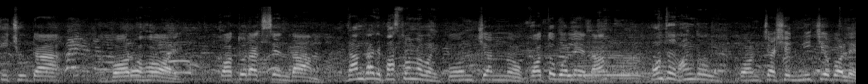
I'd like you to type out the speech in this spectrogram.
কিছুটা বড় হয়। কত রাখছেন দাম? দাম তাহলে পাঁচপান্ন ভাই। পঞ্চান্ন কত বলে দাম? পঞ্চাশ ভাঙতে বলে। পঞ্চাশের নিচে বলে।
